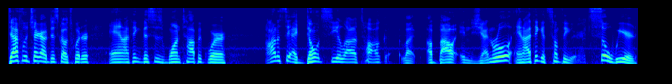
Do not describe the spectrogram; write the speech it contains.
definitely check out disc golf Twitter, and I think this is one topic where. Honestly, I don't see a lot of talk like about in general, and I think it's something. It's so weird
